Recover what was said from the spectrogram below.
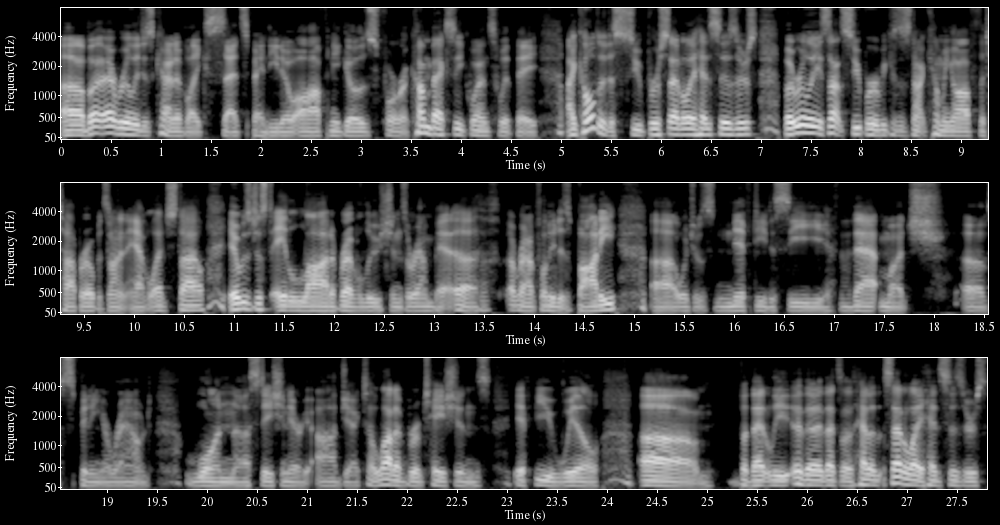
Uh, but that really just kind of like sets Bandido off, and he goes for a comeback sequence with a. I called it a super satellite head scissors, but really it's not super because it's not coming off the top rope. It's not an avalanche style. It was just a lot of revolutions around uh, around Flamita's body, uh, which was nifty to see that much of spinning around one uh, stationary object. A lot of rotations, if you will. Um, but that le- uh, that's a head- satellite head scissors.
